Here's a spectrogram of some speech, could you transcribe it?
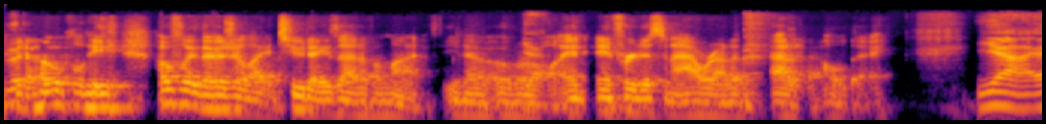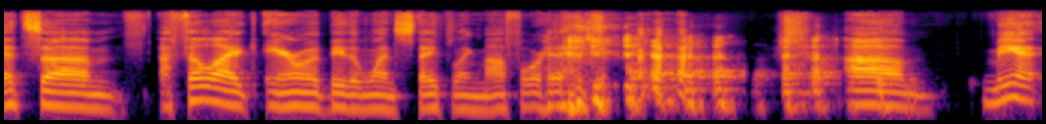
But hopefully hopefully those are like two days out of a month you know overall yeah. and, and for just an hour out of out of that whole day. Yeah it's um i feel like aaron would be the one stapling my forehead. Um me and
